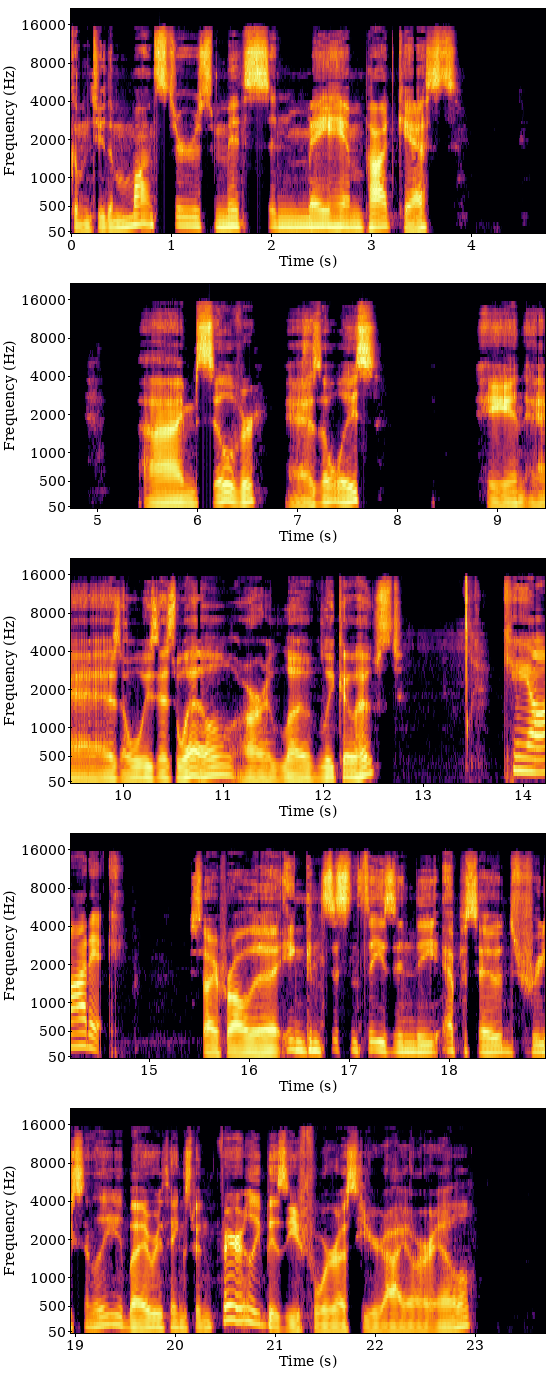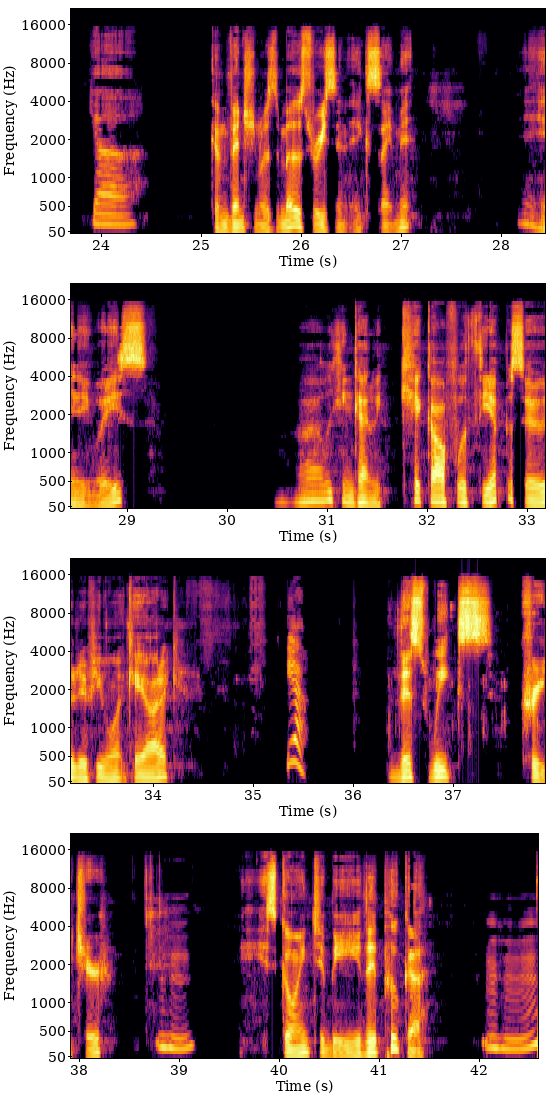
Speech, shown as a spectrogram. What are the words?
Welcome to the Monsters, Myths, and Mayhem podcast. I'm Silver, as always. And as always, as well, our lovely co host. Kaotic. Sorry for all the inconsistencies in the episodes recently, but everything's been fairly busy for us here, IRL. Yeah. Convention was the most recent excitement. Anyways, uh, we can kind of kick off with the episode if you want, Kaotic. Yeah. This week's creature Mm-hmm. is going to be the puka. Mm-hmm.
